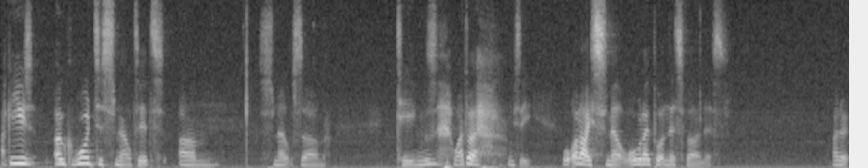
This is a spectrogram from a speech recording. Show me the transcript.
I could use oak wood to smelt it. Um, smelt some things. What do I? Let me see. What would I smelt? What would I put in this furnace? I don't.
